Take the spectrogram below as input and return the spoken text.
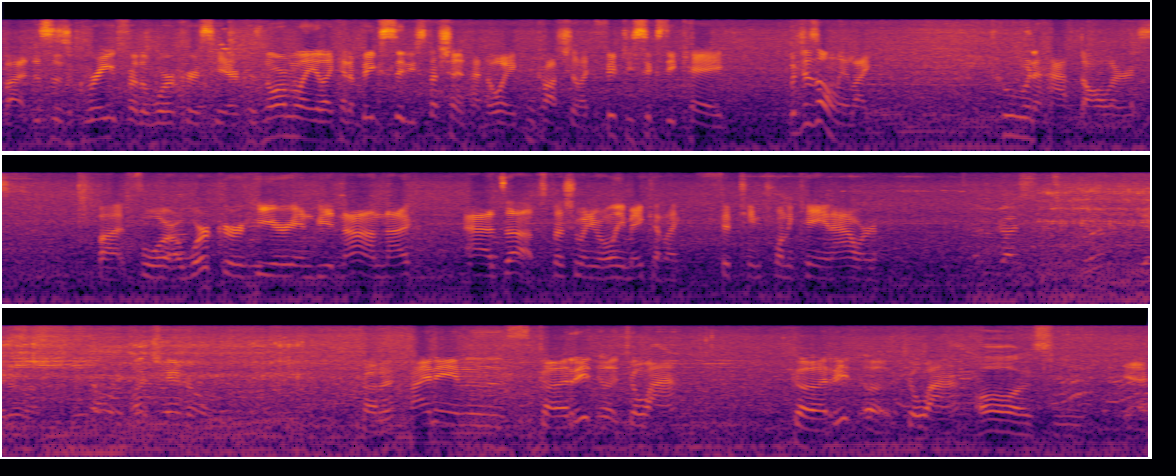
But this is great for the workers here because normally, like in a big city, especially in Hanoi, it can cost you like 50, 60k, which is only like two and a half dollars. But for a worker here in Vietnam, that adds up, especially when you're only making like 15, 20k an hour. Cut it. My name is Karit ở châu Á. Karit ở châu Á. Oh, I see. Yeah.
